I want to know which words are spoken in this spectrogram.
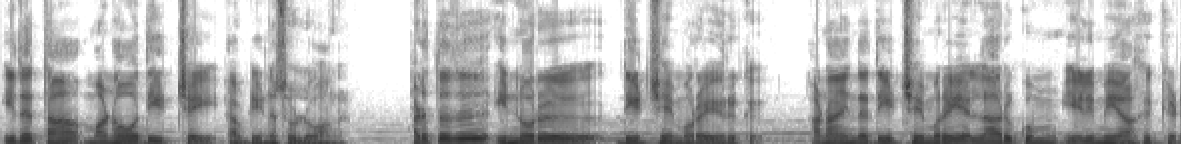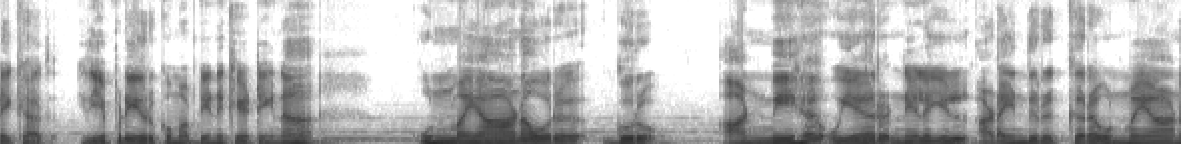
இதைத்தான் மனோதீட்சை அப்படின்னு சொல்லுவாங்க. அடுத்தது இன்னொரு தீட்சை முறை இருக்குது ஆனால் இந்த தீட்சை முறை எல்லாருக்கும் எளிமையாக கிடைக்காது. இது எப்படி இருக்கும் அப்படின்னு கேட்டிங்கன்னா உண்மையான ஒரு குரு ஆன்மீக உயர் நிலையில் அடைந்திருக்கிற உண்மையான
